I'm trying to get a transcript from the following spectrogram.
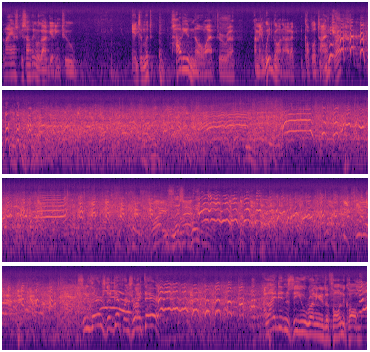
Can I ask you something without getting too intimate? How do you know after, uh, I mean, we'd gone out a couple of times, right? Why is she Let's- laughing? wait a minute. Why is she laughing? See, there's the difference right there. And I didn't see you running to the phone to call mom and dad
